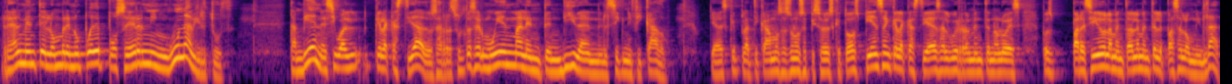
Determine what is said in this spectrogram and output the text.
realmente el hombre no puede poseer ninguna virtud. También es igual que la castidad, o sea, resulta ser muy malentendida en el significado. Ya ves que platicamos hace unos episodios que todos piensan que la castidad es algo y realmente no lo es. Pues parecido lamentablemente le pasa a la humildad.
